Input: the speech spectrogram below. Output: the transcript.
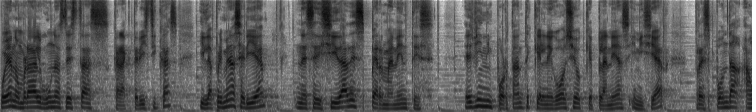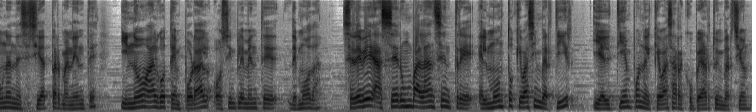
Voy a nombrar algunas de estas características y la primera sería necesidades permanentes. Es bien importante que el negocio que planeas iniciar responda a una necesidad permanente y no algo temporal o simplemente de moda. Se debe hacer un balance entre el monto que vas a invertir y el tiempo en el que vas a recuperar tu inversión.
